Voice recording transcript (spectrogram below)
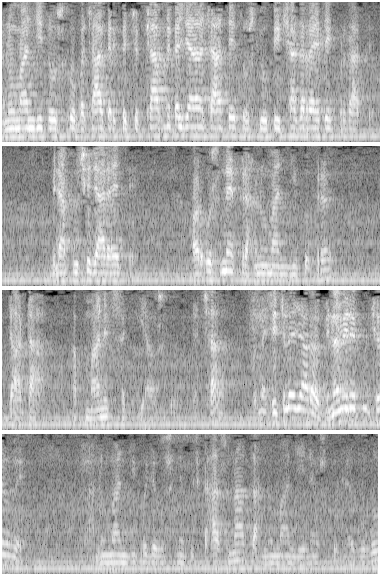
हनुमान जी तो उसको बचा करके चुपचाप निकल जाना चाहते तो उसकी उपेक्षा कर रहे थे एक प्रकार से, बिना पूछे जा रहे थे। और उसने फिर हनुमान जी को फिर डांटा, अपमानित सक किया उसको। अच्छा तो मैं से चले जा रहा हूँ, बिना मेरे पूछे हुए। हनुमान जी को जब उसने कुछ कहा सुना तो हनुमान जी ने उसको जो है वो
